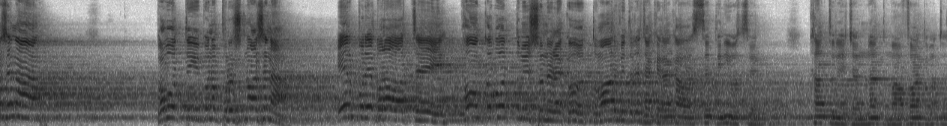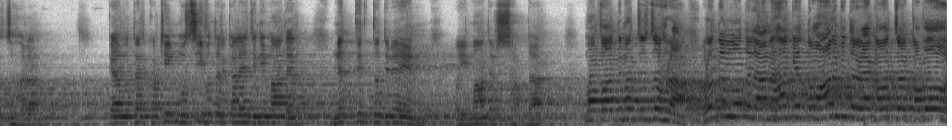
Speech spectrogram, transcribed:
আসে না। কবর থেকে কোনো প্রশ্ন আসে না। এরপরে বলা হচ্ছে, হ, কবর, তুমি শুনে রাখো, তোমার ভিতরে যাকে রাখা হচ্ছে তিনি হচ্ছেন খাতুনে জান্নাত মা ফাতিমাতুজ জোহরা। কেমতের কঠিন মুসিবতের কালে যিনি মাদের নেতৃত্ব দিবেন, ওই মাদের সর্দার মা ফাতিমাতুজ জোহরা আনহাকে তোমার ভিতরে রাখা হচ্ছে খবর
